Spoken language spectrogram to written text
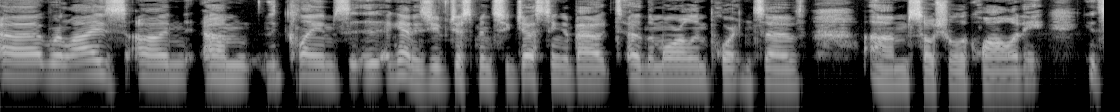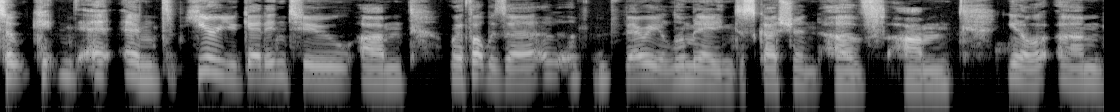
uh, relies on um, claims, again, as you've just been suggesting, about uh, the moral importance of um, social equality. And so, and here you get into um, what I thought was a, a very illuminating discussion of, um, you know, um,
